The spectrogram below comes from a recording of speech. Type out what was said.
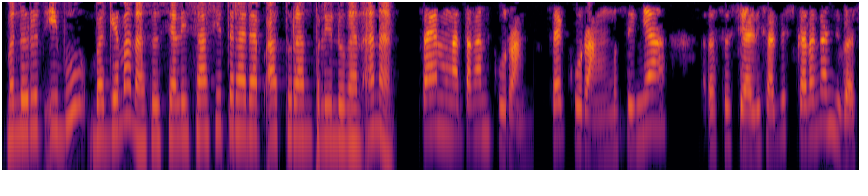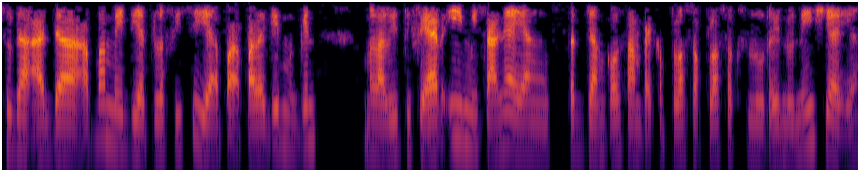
Menurut Ibu, bagaimana sosialisasi terhadap aturan perlindungan anak? Saya mengatakan kurang. Saya kurang. Mestinya eh, sosialisasi sekarang kan juga sudah ada apa media televisi ya, apalagi mungkin melalui TVRI misalnya yang terjangkau sampai ke pelosok-pelosok seluruh Indonesia ya.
